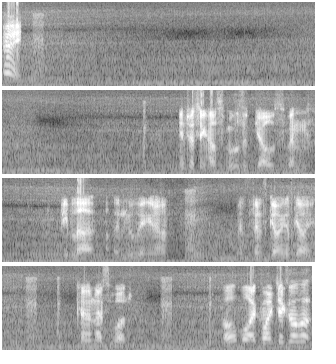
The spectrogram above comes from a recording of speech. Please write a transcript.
Hey! Interesting how smooth it goes when people are in moving, you know? When it's going, it's going. Kinda nice to watch. Oh boy, quality takes over!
